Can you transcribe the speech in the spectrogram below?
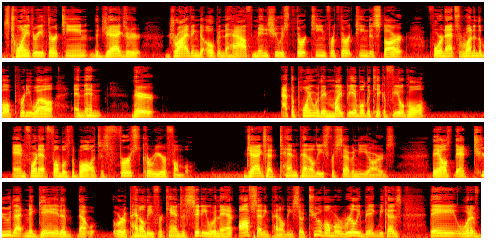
It's 23 13. The Jags are driving to open the half. Minshew is 13 for 13 to start. Fournette's running the ball pretty well, and then they're at the point where they might be able to kick a field goal and Fournette fumbles the ball. It's his first career fumble. Jags had 10 penalties for 70 yards. They also they had two that negated a, that were a penalty for Kansas City when they had offsetting penalties. So two of them were really big because they would have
